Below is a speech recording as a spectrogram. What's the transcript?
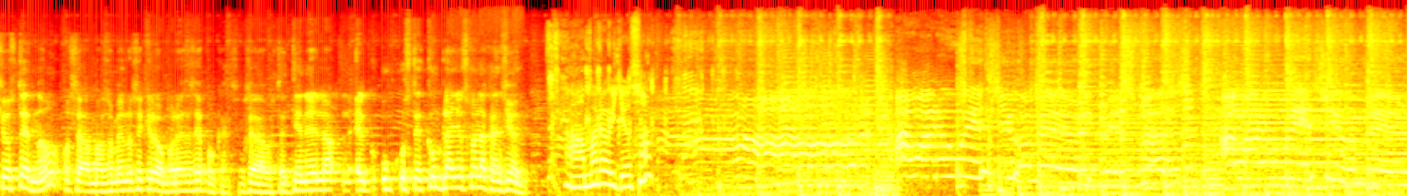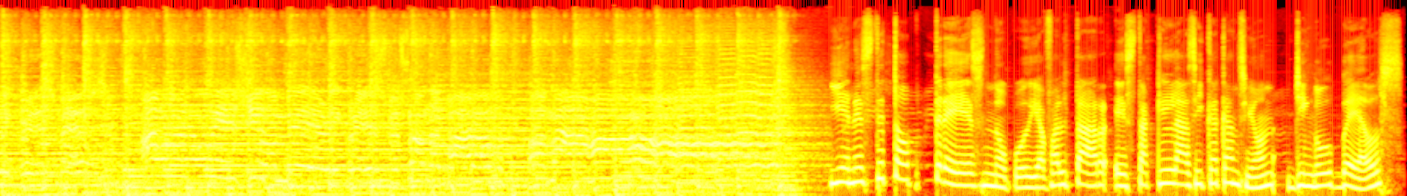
que usted, ¿no? O sea, más o menos se creó por esas épocas. O sea, usted tiene la- el, usted cumpleaños con la canción. Ah, maravilloso. Y en este top 3 no podía faltar esta clásica canción Jingle Bells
